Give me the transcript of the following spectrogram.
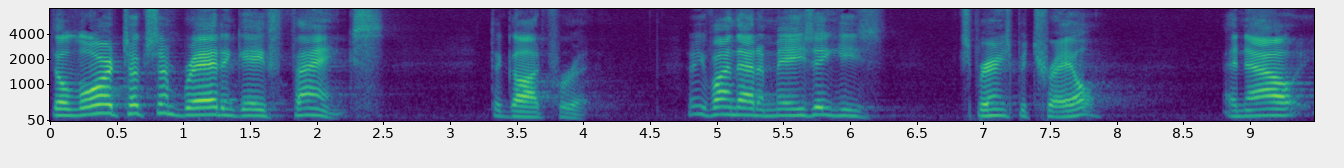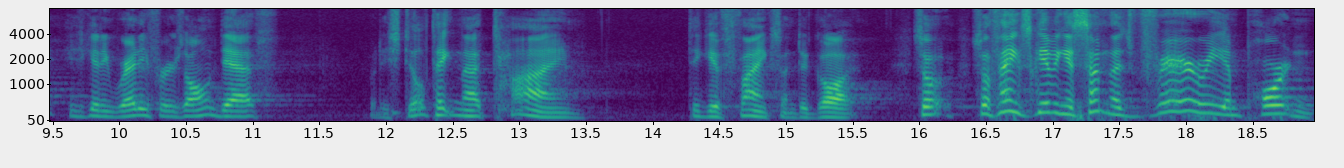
The Lord took some bread and gave thanks to God for it. Don't you find that amazing? He's experienced betrayal, and now he's getting ready for his own death, but he's still taking that time to give thanks unto God. So, so Thanksgiving is something that's very important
